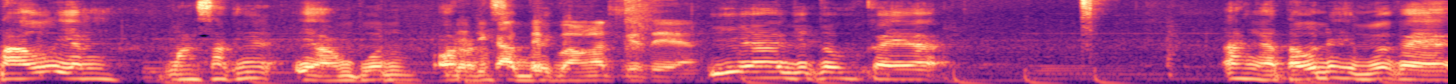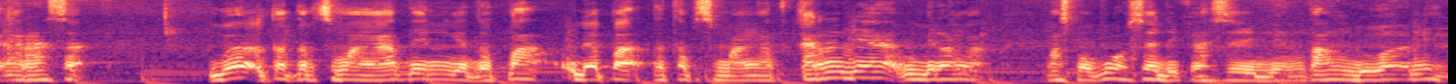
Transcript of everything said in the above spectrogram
tahu yang masaknya ya ampun orang Jadi sebaik banget gitu ya. Iya gitu. Kayak ah nggak tahu deh gue kayak ngerasa gue tetap semangatin gitu. Pak udah pak tetap semangat. Karena dia bilang mas Popo saya dikasih bintang dua nih.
